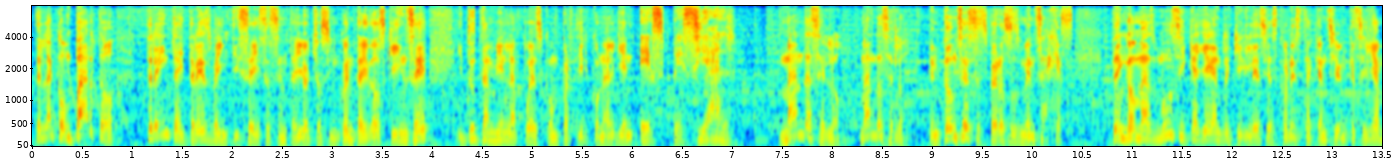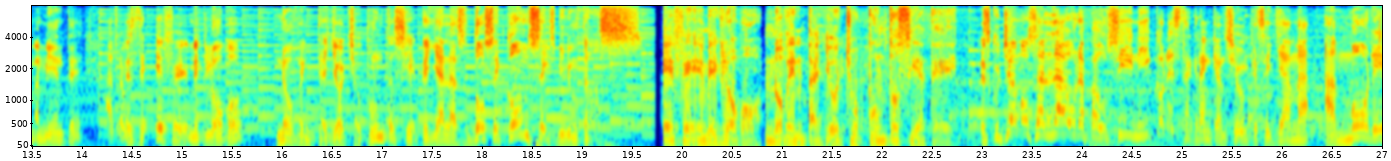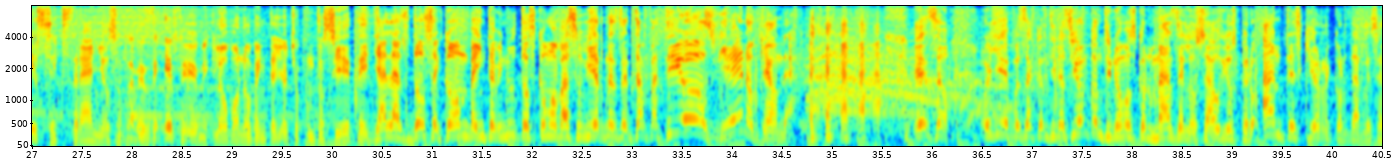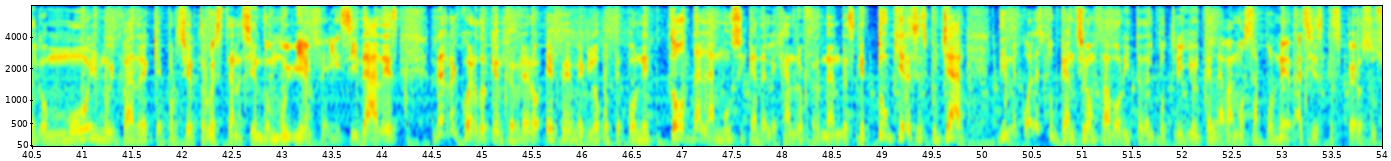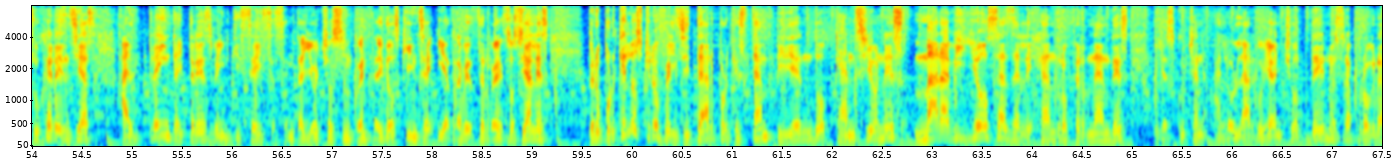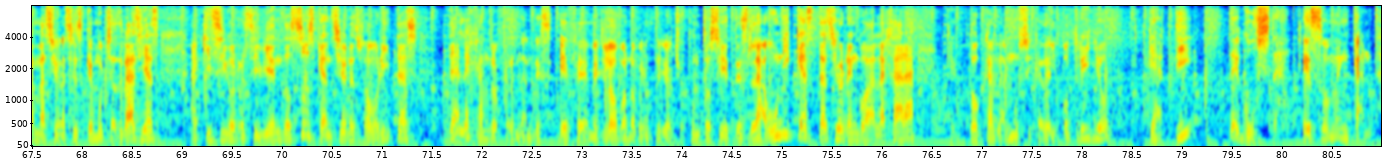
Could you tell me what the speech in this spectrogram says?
Te la comparto. 33 26 68 52 15 y tú también la puedes compartir con alguien especial. Mándaselo, mándaselo. Entonces espero sus mensajes. Tengo más música, llega Enrique Iglesias con esta canción que se llama Miente a través de FM Globo 98.7, ya a las 12 con 6 minutos. FM Globo 98.7. Escuchamos a Laura Pausini con esta gran canción que se llama Amores Extraños a través de FM Globo 98.7. Ya a las 12 con 20 minutos. ¿Cómo va su viernes de tapatíos? ¿Bien o qué onda? Eso. Oye, pues a continuación continuamos con más de los audios, pero antes quiero recordarles algo muy, muy padre que por cierto lo están haciendo muy bien. Felicidades. Les recuerdo que en febrero FM Globo te pone toda la música de Alejandro Fernández que tú quieres escuchar Dime cuál es tu canción favorita del potrillo y te la vamos a poner. Así es que espero sus sugerencias al 33 26 68 52 15 y a través de redes sociales. Pero ¿por qué los quiero felicitar? Porque están pidiendo canciones maravillosas de Alejandro Fernández y la escuchan a lo largo y ancho de nuestra programación. Así es que muchas gracias. Aquí sigo recibiendo sus canciones favoritas de Alejandro Fernández. FM Globo 98.7 es la única estación en Guadalajara que toca la música del potrillo que a ti te gusta. Eso me encanta.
